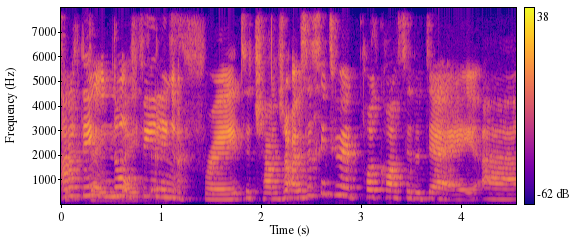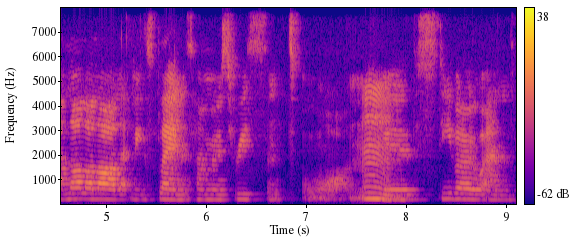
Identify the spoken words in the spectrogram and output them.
I think not basis. feeling afraid to challenge. I was listening to a podcast the other day, uh, La La La, Let Me Explain. It's her most recent one Mm. with Stevo and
